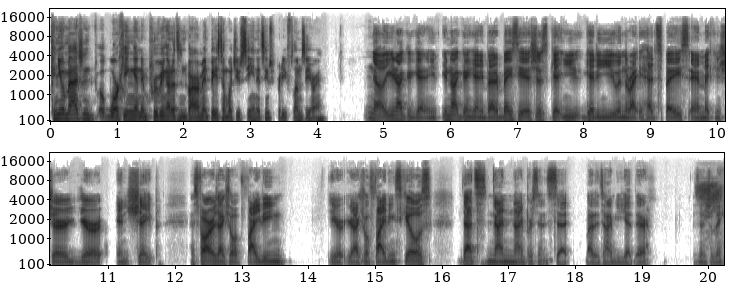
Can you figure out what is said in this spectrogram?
can you imagine working and improving on its environment based on what you've seen? It seems pretty flimsy, right? No, you're not gonna get any. You're not gonna get any better. Basically, it's just getting you getting you in the right headspace and making sure you're in shape. As far as actual fighting your your actual fighting skills, that's ninety nine percent set by the time you get there, essentially.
